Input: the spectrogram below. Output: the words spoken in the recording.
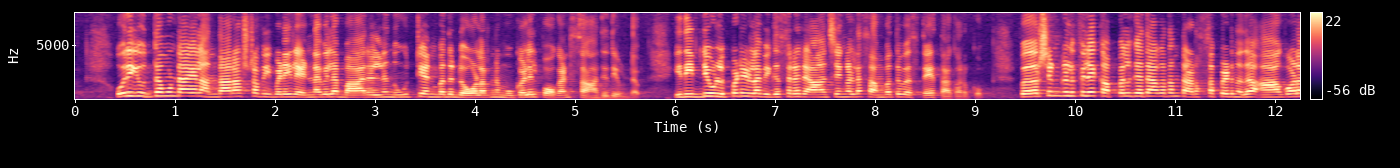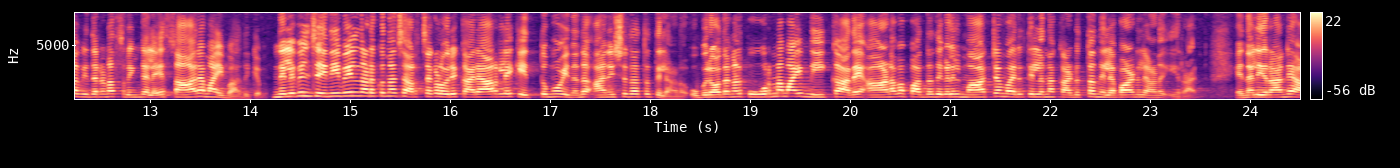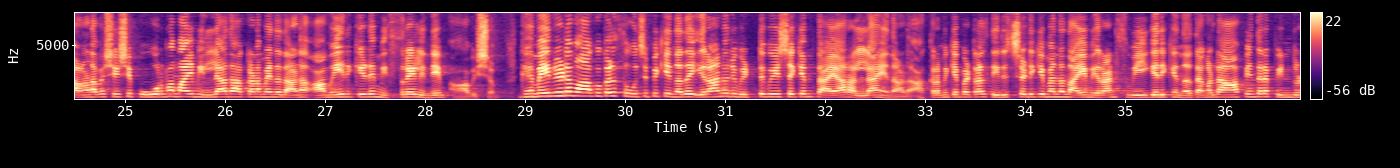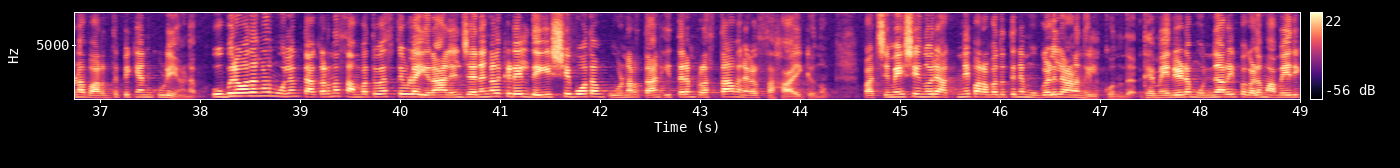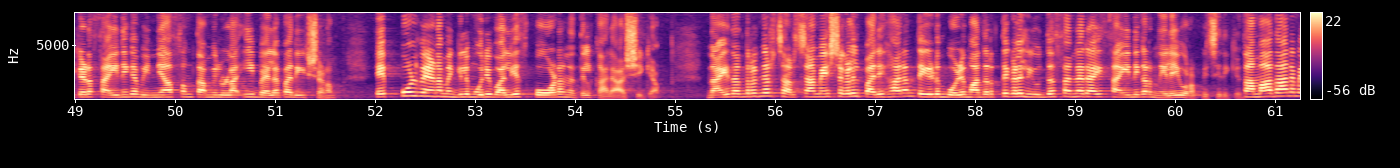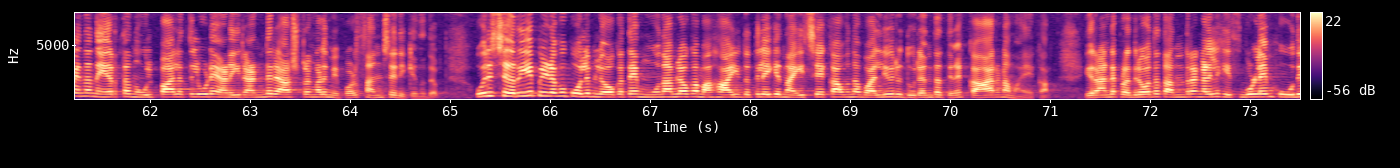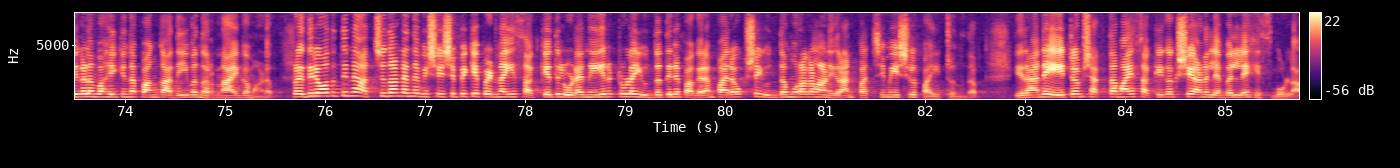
ഒരു യുദ്ധമുണ്ടായാൽ അന്താരാഷ്ട്ര വിപണിയിൽ എണ്ണവില ബാരലിന് നൂറ്റി അൻപത് ഡോളറിന് മുകളിൽ പോകാൻ സാധ്യതയുണ്ട്. ഇത് ഇന്ത്യ ഉൾപ്പെടെയുള്ള വികസന രാജ്യങ്ങളുടെ സമ്പദ് വ്യവസ്ഥയെ തകർക്കും. പേർഷ്യൻ ഗൾഫിലെ കപ്പൽ ഗതാഗതം തടസ്സപ്പെടുന്നത് ആഗോള വിതരണ ശൃംഖലയെ സാരമായി ബാധിക്കും. നിലവിൽ ജനീവയിൽ നടക്കുന്ന ചർച്ചകൾ ഒരു കരാറിലേക്ക് എത്തുമോ എന്നത് അനിശ്ചിതത്വത്തിലാണ്. ഉപരോധങ്ങൾ പൂർണമായും നീക്കാതെ ആണവ പദ്ധതികളിൽ മാറ്റം വരുത്തില്ലെന്ന കടുത്ത നിലപാടിലാണ് ഇറാൻ. എന്നാൽ ഇറാന്റെ ആണവശേഷി പൂർണമായും ഇല്ലാതാക്കണമെന്നതാണ് അമേരിക്കയുടെയും ഇസ്രയേലിന്റെയും ആവശ്യം. ഖമേനിയുടെ വാക്കുകൾ സൂചിപ്പിക്കുന്നത് ഇറാൻ ഒരു വിട്ടുവീഴ്ചയ്ക്കും തയ്യാറല്ല എന്നാണ്. ആക്രമിക്കപ്പെട്ടാൽ തിരിച്ചടിക്കുമെന്ന നയം ഇറാൻ സ്വീകരിക്കുന്നത് തങ്ങളുടെ ആഭ്യന്തര പിന്തുണ വർദ്ധിപ്പിക്കാൻ കൂടിയാണ്. ഉപരോധങ്ങൾ മൂലം തകർന്ന സമ്പദ്വ്യവസ്ഥയുള്ള ഇറാനിൽ ജനങ്ങൾക്കിടയിൽ ദേശീയബോധം ഉണർത്താൻ ഇത്തരം പ്രസ്താവനകൾ സഹായിക്കുന്നു. പശ്ചിമേഷ്യ ഇന്ന് ഒരു അഗ്നിപർവതത്തിന് മുകളിലാണ് നിൽക്കുന്നത്. ഖമേനയുടെ മുന്നറിയിപ്പുകളും അമേരിക്കയുടെ സൈനിക വിന്യാസം തമ്മിലുള്ള ഈ ബലപരീക്ഷണം എപ്പോൾ വേണമെങ്കിലും ഒരു വലിയ സ്ഫോടനത്തിൽ കലാശിക്കാം. നയതന്ത്രജ്ഞർ ചർച്ചാമേശകളിൽ പരിഹാരം തേടുമ്പോഴും അതിർത്തികളിൽ യുദ്ധസന്നരായി സൈനികർ നിലയുറപ്പിച്ചിരിക്കുന്നു. സമാധാനം എന്ന നേർത്ത നൂൽപാലത്തിലൂടെയാണ് ഈ രണ്ട് രാഷ്ട്രങ്ങളും ഇപ്പോൾ സഞ്ചരിക്കുന്നത്. ഒരു ചെറിയ പിഴവ് പോലും ലോകത്തെ മൂന്നാം ലോക മഹായുദ്ധത്തിലേക്ക് നയിച്ചേക്കാവുന്ന വലിയൊരു ദുരന്തത്തിന് കാരണമായേക്കാം. ഇറാന്റെ പ്രതിരോധ തന്ത്രങ്ങളിൽ ഹിസ്ബുള്ളയും ഹൂതികളും വഹിക്കുന്ന പങ്ക് അതീവ നിർണായകമാണ്. പ്രതിരോധത്തിന്റെ അച്ചുതണ്ട് എന്ന് വിശേഷിപ്പിക്കപ്പെടുന്ന ഈ സഖ്യത്തിലൂടെ നേരിട്ടുള്ള യുദ്ധത്തിന് പകരം പരോക്ഷ യുദ്ധമുറകളാണ് ഇറാൻ പശ്ചിമേഷ്യയിൽ പയറ്റുന്നത്. ഇറാന്റെ ഏറ്റവും ശക്തമായ സഖ്യകക്ഷിയാണ് ലെബലിലെ ഹിസ്ബുള്ള.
